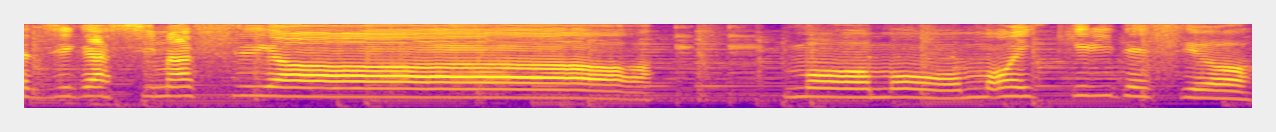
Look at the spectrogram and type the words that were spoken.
味がしますよ。もうもう思いっきりですよ。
